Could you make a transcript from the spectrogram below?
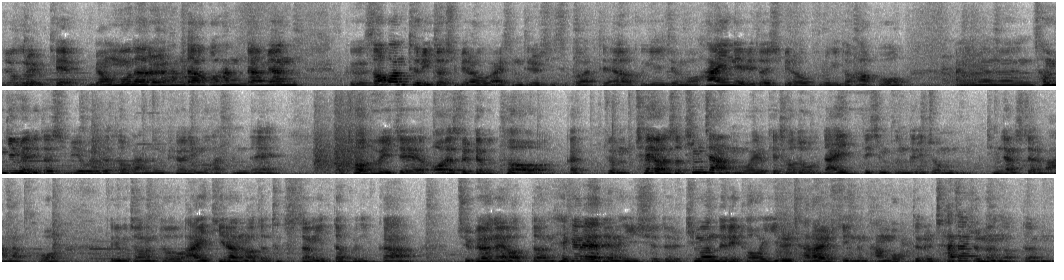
실질적으로 이렇게 명문화를 한다고 한다면 그 서번트 리더십이라고 말씀드릴 수 있을 것 같아요. 그게 이제 뭐 하인의 리더십이라고 부르기도 하고 아니면은 섬김의 리더십이 오히려 더 맞는 표현인 것 같은데 어, 저도 이제 어렸을 때부터 그러니까 좀 최연소 팀장 뭐 이렇게 저도 나이 드신 분들이 좀 팀장 시절에 많았고 그리고 저는 또 IT라는 어떤 특수성이 있다 보니까 주변에 어떤 해결해야 되는 이슈들 팀원들이 더 일을 잘할 수 있는 방법들을 찾아주는 어떤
